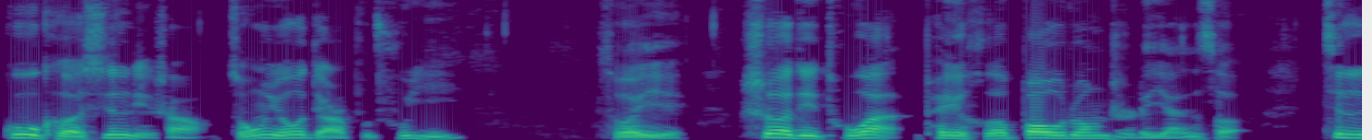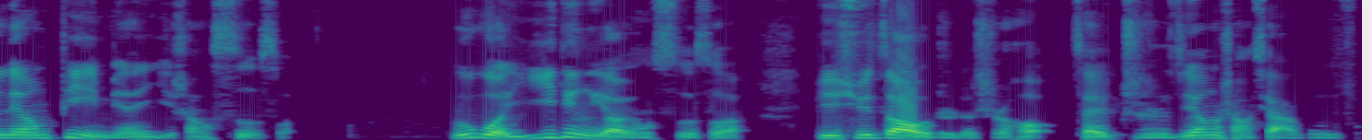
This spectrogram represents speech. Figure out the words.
顾客心理上总有点不出疑。所以设计图案配合包装纸的颜色，尽量避免以上四色。如果一定要用四色，必须造纸的时候在纸浆上下功夫。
